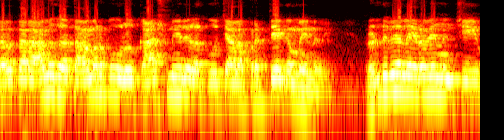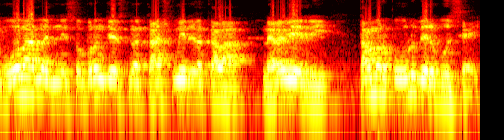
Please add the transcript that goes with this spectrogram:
తరతరాలుగా తామర పువ్వులు కాశ్మీరీలకు చాలా ప్రత్యేకమైనవి. రెండు వేల ఇరవై నుంచి ఓలార్ నదిని శుభ్రం చేసిన కాశ్మీరీల కళ నెరవేరి తామర పువ్వులు వెరబూశాయి.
